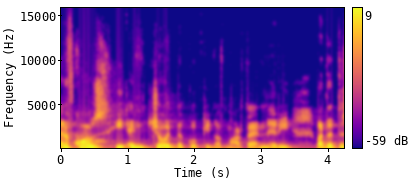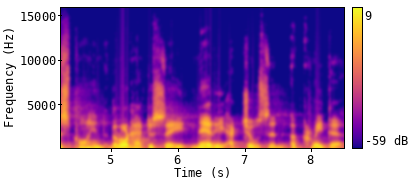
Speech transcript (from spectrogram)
And of course, he enjoyed the cooking of Martha and Mary. But at this point, the Lord had to say, Mary had chosen a greater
